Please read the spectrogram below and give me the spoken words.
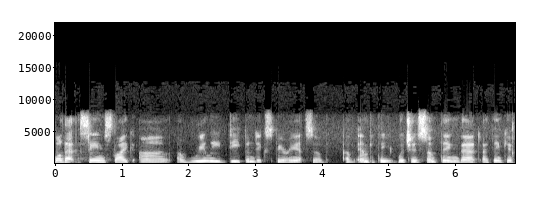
Well, that seems like uh, a really deepened experience of, of empathy, which is something that I think if,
